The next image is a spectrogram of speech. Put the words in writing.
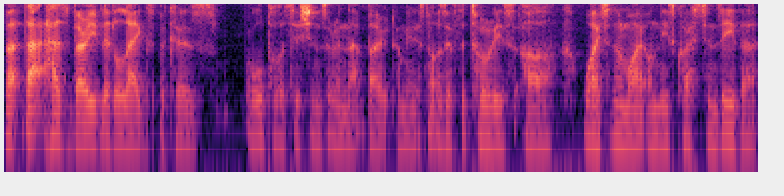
But that has very little legs because all politicians are in that boat. I mean, it's not as if the Tories are whiter than white on these questions either.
